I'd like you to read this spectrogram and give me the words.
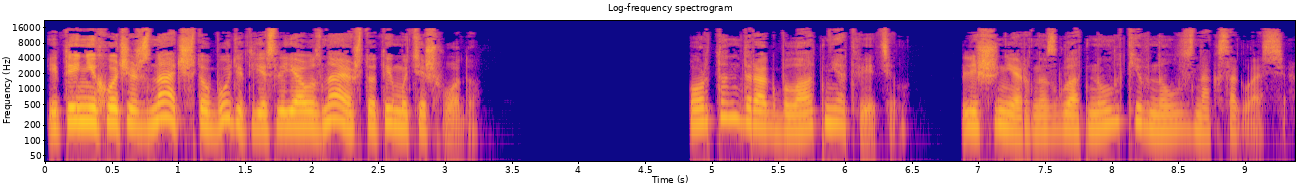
«И ты не хочешь знать, что будет, если я узнаю, что ты мутишь воду». Ортон Драгблат не ответил. Лишь нервно сглотнул и кивнул знак согласия.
